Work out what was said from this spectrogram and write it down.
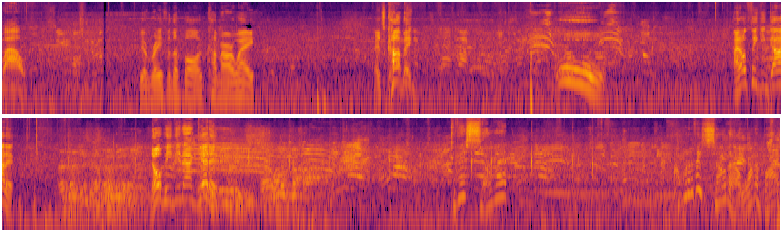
Wow. We are ready for the ball come our way. It's coming. Ooh. I don't think he got it. Nope, he did not get it. Do they sell that? I wonder if they sell that. I want to buy it.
